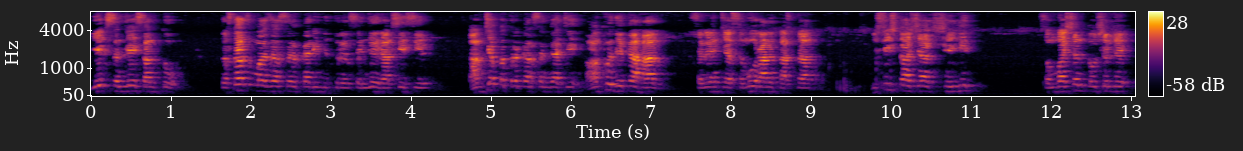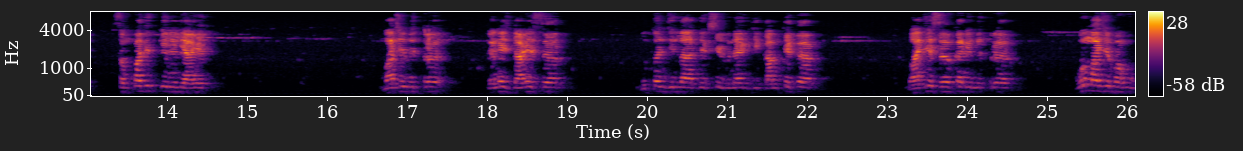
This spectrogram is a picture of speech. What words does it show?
एक संजय सांगतो तसाच माझा सहकारी मित्र संजय राक्षसे आमच्या पत्रकार संघाचे आंखो देखा हाल सगळ्यांच्या समोर आणत असतात. विशिष्ट अशा शैलीत संभाषण कौशल्य संपादित केलेले आहेत. माझे मित्र गणेश दाडे सर नूतन जिल्हा अध्यक्ष विनायकजी कामटेकर माझे सहकारी मित्र व माझे भाऊ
